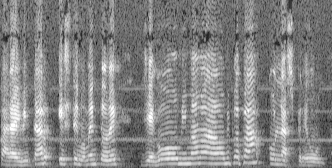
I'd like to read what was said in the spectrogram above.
para evitar este momento de llegó mi mamá o mi papá con las preguntas.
